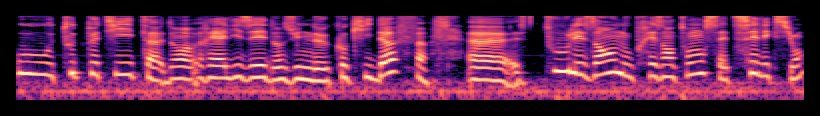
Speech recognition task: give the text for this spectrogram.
ou toutes petites, réalisées dans une coquille d'œuf. Euh, tous les ans, nous présentons cette sélection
